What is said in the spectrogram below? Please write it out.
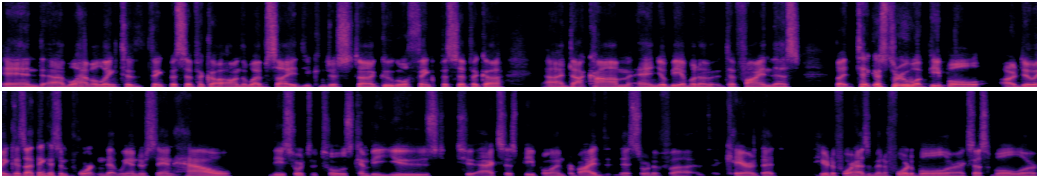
And uh, we'll have a link to Think Pacifica on the website. You can just uh, Google thinkpacifica.com uh, and you'll be able to, to find this. But take us through what people are doing because I think it's important that we understand how these sorts of tools can be used to access people and provide this sort of uh, care that heretofore hasn't been affordable or accessible or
